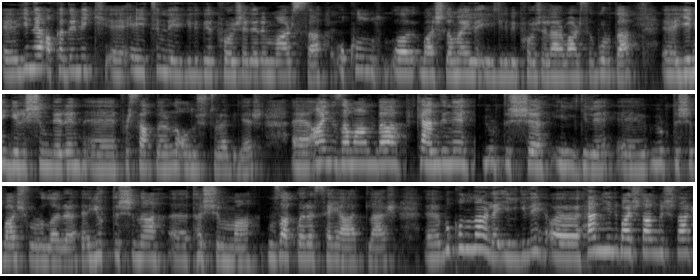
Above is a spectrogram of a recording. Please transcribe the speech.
E, yine akademik e, eğitimle ilgili bir projelerin varsa, okul başlamayla ilgili bir projeler varsa burada e, yeni girişimlerin e, fırsatlarını oluşturabilir. E, Aynı zamanda kendini yurt dışı ilgili, yurt dışı başvuruları, yurt dışına taşınma, uzaklara seyahatler, bu konularla ilgili e, hem yeni başlangıçlar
